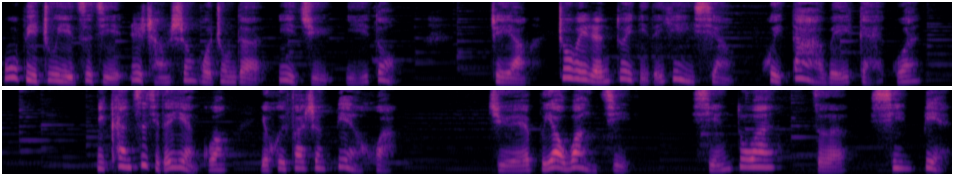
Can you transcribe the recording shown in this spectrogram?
务必注意自己日常生活中的一举一动，这样周围人对你的印象会大为改观。你看自己的眼光也会发生变化。绝不要忘记，行端则心变。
